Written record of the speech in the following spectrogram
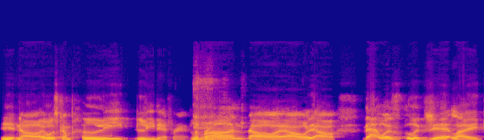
Yeah, no, it was completely different. LeBron, no, no, no, that was legit like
